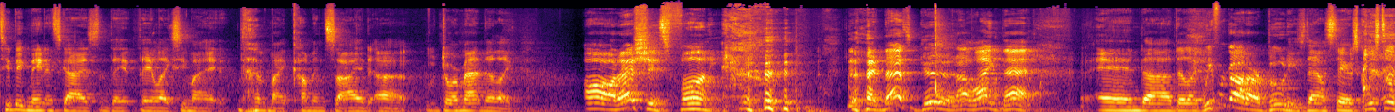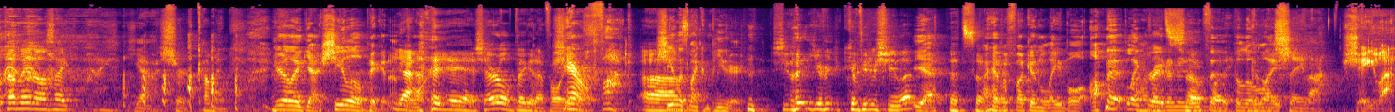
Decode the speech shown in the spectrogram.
two big maintenance guys and they they like see my my come inside uh, doormat and they're like, oh that shit's funny. they're like that's good. I like that. And uh, they're like, we forgot our booties downstairs. Can we still come in? I was like, yeah, sure, come in. You're like, yeah, Sheila will pick it up. Yeah, yeah, yeah. Cheryl will pick it up for you. Cheryl, fuck. Um, Sheila's my computer. Sheila, your computer, Sheila. yeah. that's so. I have a fucking label on it, like Oh, right that's so underneath the, the little light. Sheila. Sheila.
